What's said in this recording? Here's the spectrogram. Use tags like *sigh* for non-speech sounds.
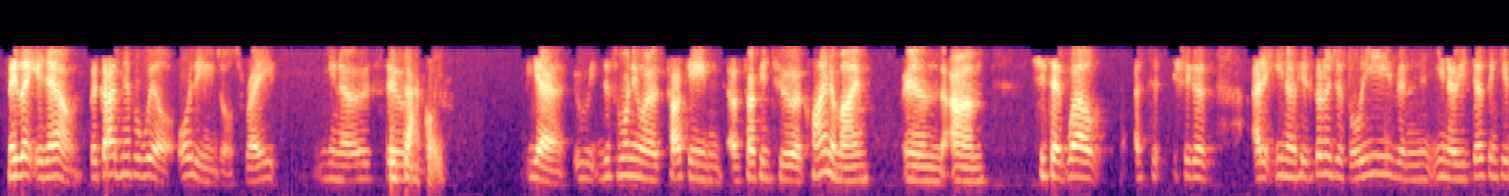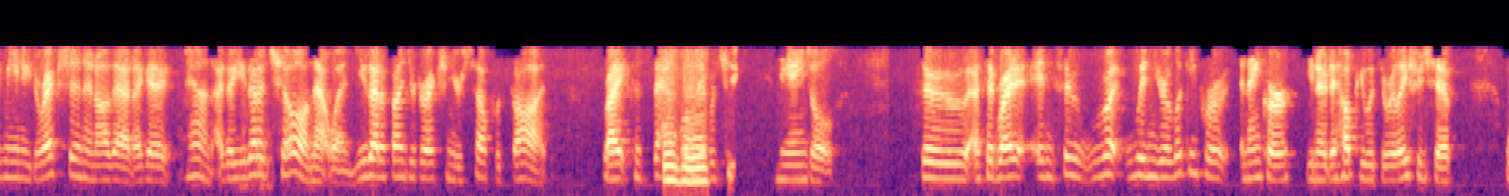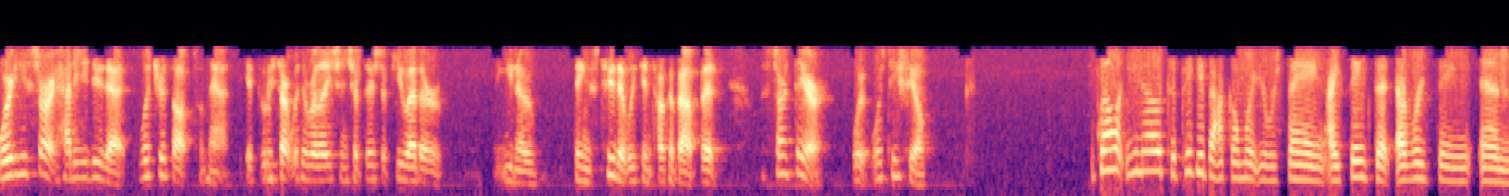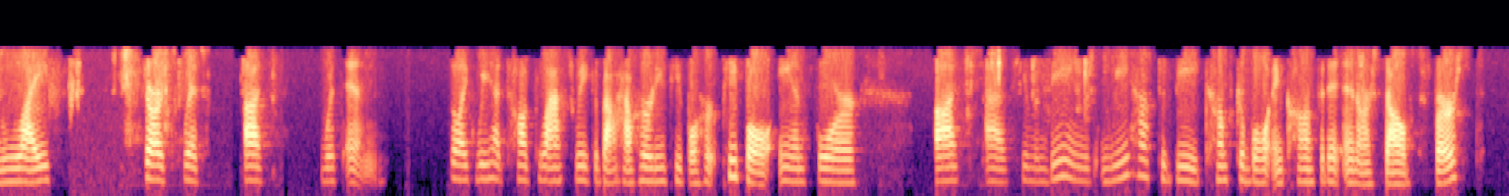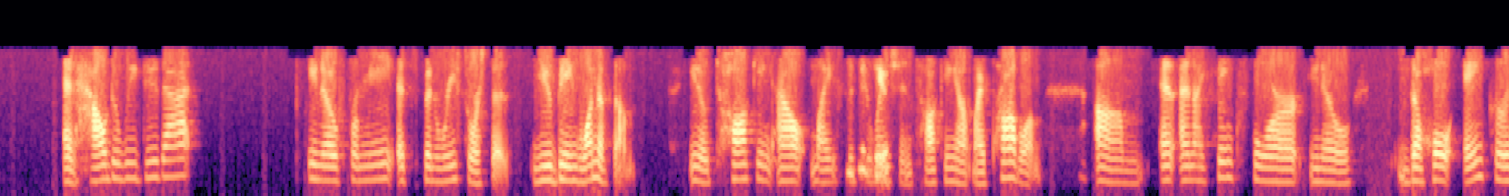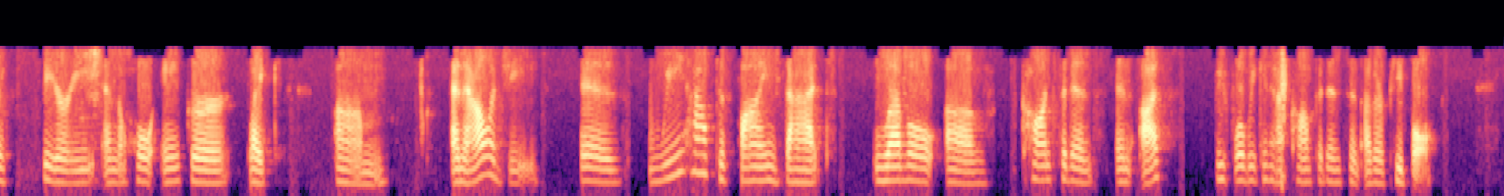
may let you down, but God never will, or the angels, right? You know, so exactly. Yeah, this morning when I was talking, I was talking to a client of mine, and um, she said, "Well," I said, she goes, I, you know, he's going to just leave and, you know, he doesn't give me any direction and all that. I go, man, I go, you got to chill on that one. You got to find your direction yourself with God, right? Because that mm-hmm. will never change the angels. So I said, right. And so when you're looking for an anchor, you know, to help you with your relationship, where do you start? How do you do that? What's your thoughts on that? If we start with a relationship, there's a few other, you know, things too that we can talk about, but start there. What, what do you feel? Well, you know, to piggyback on what you were saying, I think that everything in life starts with us within. So like we had talked last week about how hurting people hurt people and for us as human beings, we have to be comfortable and confident in ourselves first. And how do we do that? You know, for me, it's been resources, you being one of them. You know, talking out my situation, talking out my problem um, and, and I think for, you know, the whole anchor theory and the whole anchor like um, analogy is we have to find that level of confidence in us before we can have confidence in other people.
